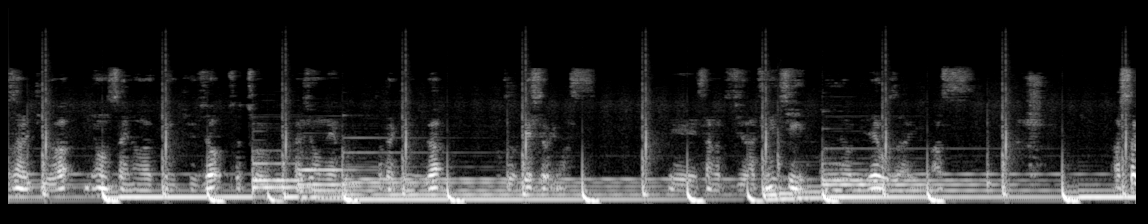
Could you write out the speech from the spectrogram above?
ーソナリティは日本才能学研究所所長ラジオネーム戸田キングがお届けしております。えー、3月18日金曜日でございます。明日か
